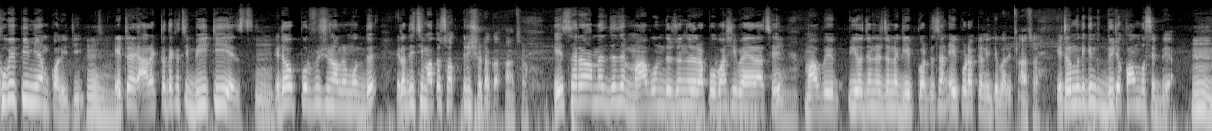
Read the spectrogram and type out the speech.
খুবই প্রিমিয়াম কোয়ালিটি এটা আরেকটা দেখাচ্ছি বিটিএস এটাও প্রফেশনালের মধ্যে। এটা দিচ্ছি মাত্র ছত্রিশশো টাকা। আচ্ছা। এছাড়াও আমাদের যে মা বোনদের জন্য যারা প্রবাসী ভাইয়ার আছে মা প্রিয়জনের জন্য গিফট করতে চান এই প্রোডাক্টটা নিতে পারেন। আচ্ছা। এটার মধ্যে কিন্তু দুইটা কম্বো সেট ভাইয়া। হুম।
